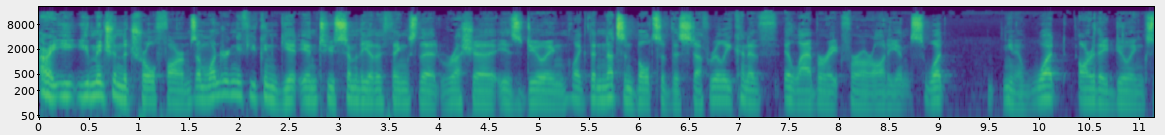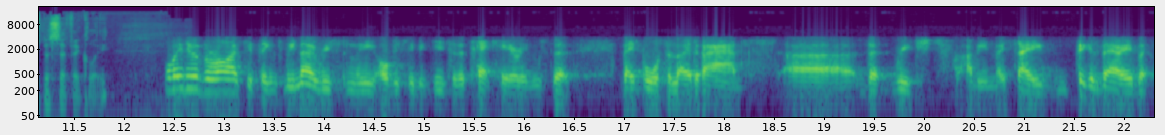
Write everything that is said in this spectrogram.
All right, you, you, mentioned the troll farms. I'm wondering if you can get into some of the other things that Russia is doing, like the nuts and bolts of this stuff. Really, kind of elaborate for our audience. What you know, what are they doing specifically? Well, they do a variety of things. We know recently, obviously, due to the tech hearings, that they bought a load of ads uh, that reached. I mean, they say figures vary, but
